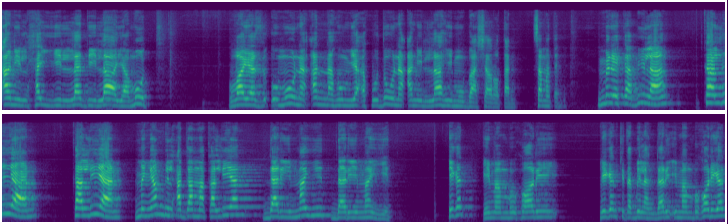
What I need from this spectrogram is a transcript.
anil hayyil ladzi la yamut. Wa yaz'umuna annahum ya'khuduna anillahi mubasyaratan sama tadi. Mereka bilang kalian kalian mengambil agama kalian dari mayit dari mayit Iya kan? Imam Bukhari Ya kan kita bilang dari Imam Bukhari kan.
